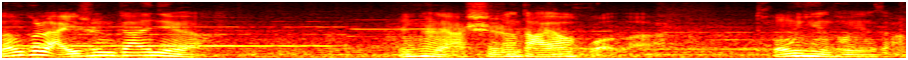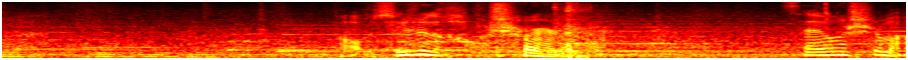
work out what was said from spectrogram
咱哥俩一身干净啊，人看俩时尚大小伙子，同情同情咱们，保不齐是个好事儿呢。塞翁失马。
